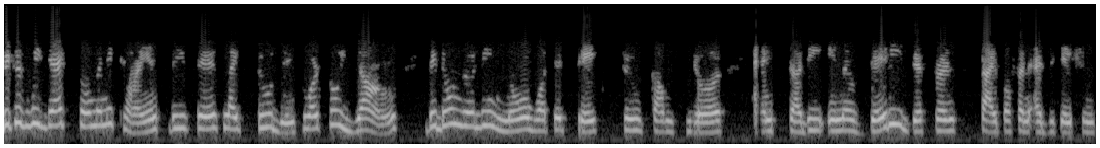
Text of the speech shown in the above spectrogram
because we get so many clients these days, like students who are so young, they don't really know what it takes to come here and study in a very different type of an education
